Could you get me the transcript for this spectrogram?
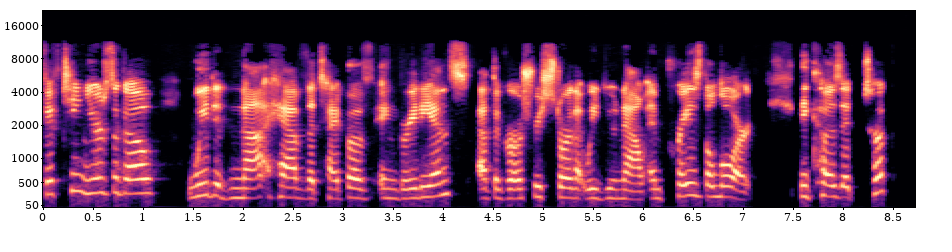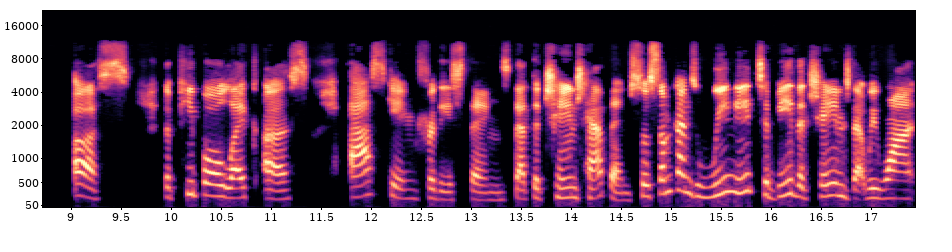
15 years ago, we did not have the type of ingredients at the grocery store that we do now. And praise the Lord, because it took us, the people like us, asking for these things that the change happened. So sometimes we need to be the change that we want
